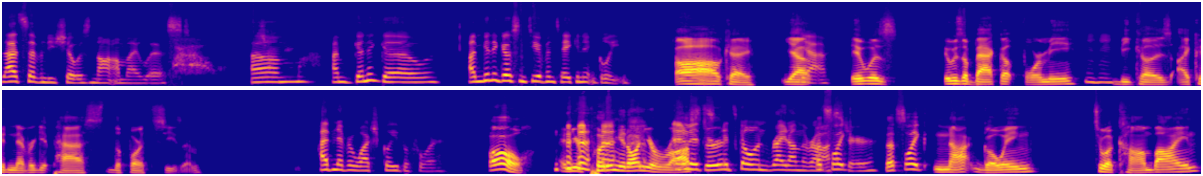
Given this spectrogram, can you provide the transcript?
that 70 show is not on my list. Um, I'm gonna go. I'm gonna go since you haven't taken it. Glee. oh, okay. Yeah, Yeah. it was it was a backup for me hmm because I could never get past the fourth season. I've never watched Glee before. Oh, and you're putting it on your And it's, roster? it's going right on the That's like- roster. That's like not going to a combine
